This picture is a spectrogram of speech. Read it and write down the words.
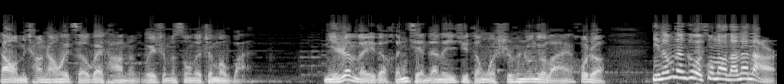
让我们常常会责怪他们为什么送的这么晚。你认为的很简单的一句“等我十分钟就来”，或者“你能不能给我送到哪哪哪儿”，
